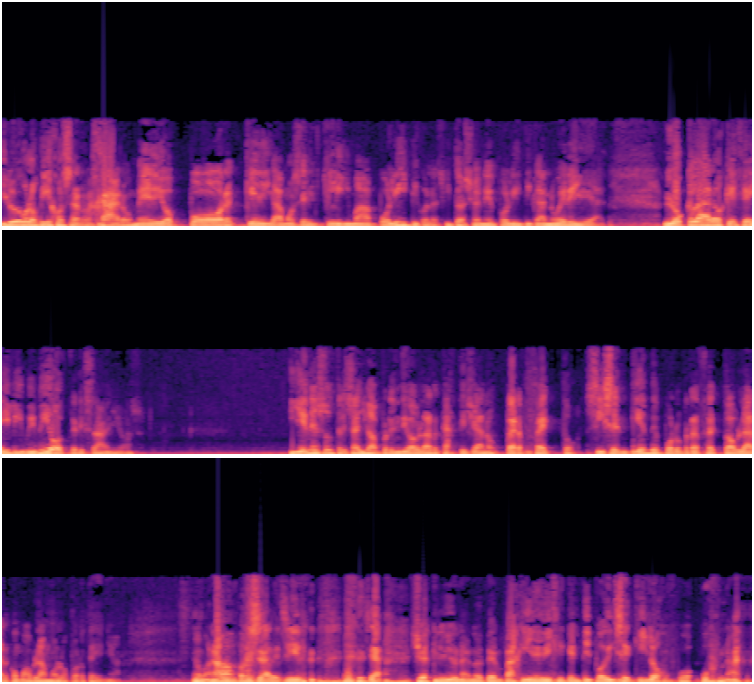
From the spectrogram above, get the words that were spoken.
y luego los viejos se rajaron medio porque, digamos, el clima político, la situación política no era ideal. Lo claro es que Haley vivió tres años y en esos tres años aprendió a hablar castellano perfecto, si se entiende por perfecto hablar como hablamos los porteños. No, no, o sea, decir, yo escribí una nota en página y dije que el tipo dice quilombo, una,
